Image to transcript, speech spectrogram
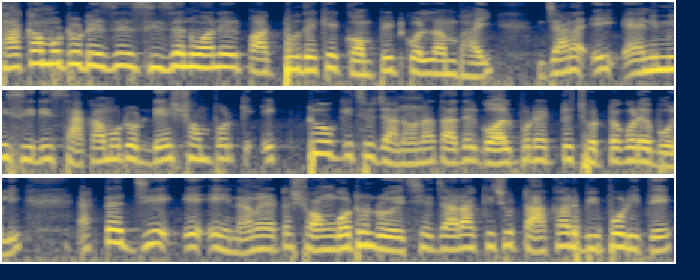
সাকামোটো ডেজে season ওয়ানের part two দেখে complete করলাম ভাই। যারা এই অ্যানিমি সিরিজ সাকামোটো ডেজ সম্পর্কে একটুও কিছু জানো না, তাদের গল্পটা একটু ছোট্ট করে বলি। একটা জে এ নামের একটা সংগঠন রয়েছে, যারা কিছু টাকার বিপরীতে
